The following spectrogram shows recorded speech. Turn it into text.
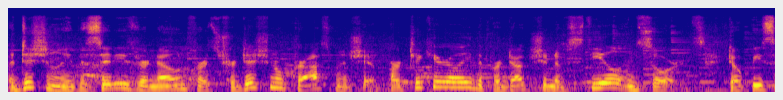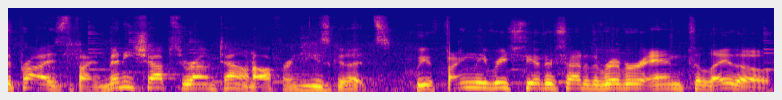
Additionally, the cities are known for its traditional craftsmanship, particularly the production of steel and swords. Don't be surprised to find many shops around town offering these goods. We have finally reached the other side of the river and Toledo.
